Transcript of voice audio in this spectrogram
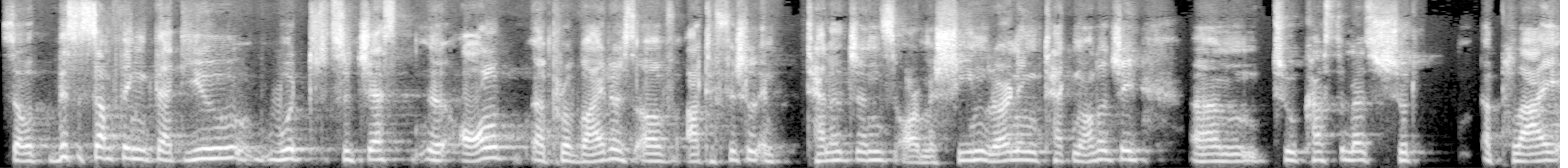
So this is something that you would suggest uh, all uh, providers of artificial intelligence or machine learning technology um, to customers should apply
